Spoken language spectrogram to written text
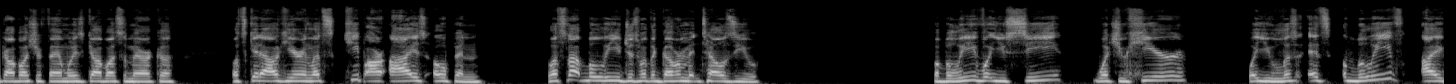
God bless your families. God bless America. Let's get out here and let's keep our eyes open. Let's not believe just what the government tells you, but believe what you see, what you hear, what you listen. It's believe. I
